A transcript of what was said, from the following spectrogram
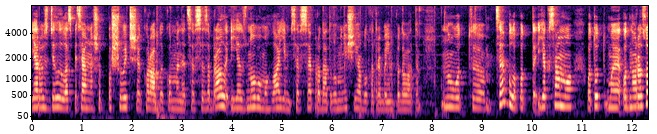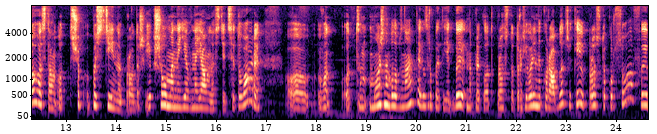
Я розділила спеціально, щоб пошвидше кораблик у мене це все забрали, і я знову могла їм це все продати, бо мені ще яблука треба їм продавати. Ну от е, це було от як само, отут ми одноразово ставимо, от щоб постійно продаж. Якщо у мене є в наявності ці товари, от можна було б знаєте, як зробити, якби, наприклад, просто торгівельний кораблик, який просто курсував і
